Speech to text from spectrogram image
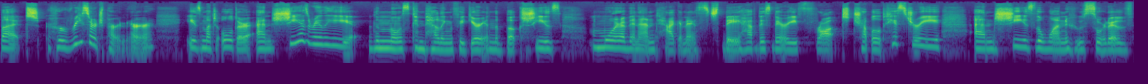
but her research partner is much older, and she is really the most compelling figure in the book. She's more of an antagonist. They have this very fraught, troubled history, and she's the one who's sort of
